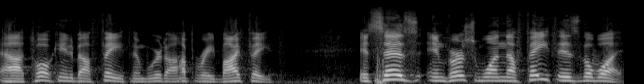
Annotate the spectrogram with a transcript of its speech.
uh, talking about faith, and we're to operate by faith. It says in verse 1 now, faith is the what?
